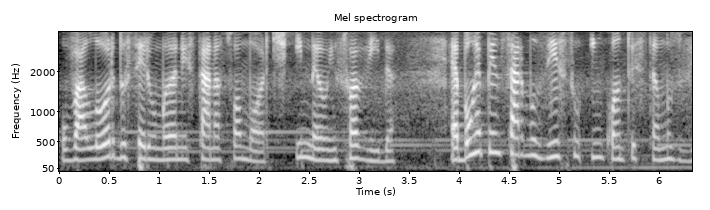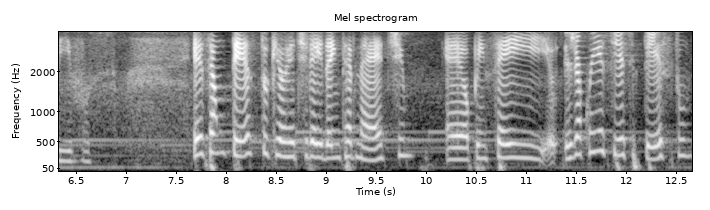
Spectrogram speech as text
o valor do ser humano está na sua morte e não em sua vida. É bom repensarmos isso enquanto estamos vivos. Esse é um texto que eu retirei da internet. É, eu pensei, eu já conhecia esse texto,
